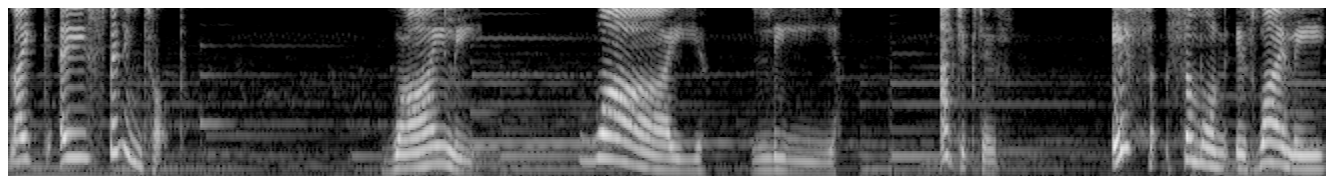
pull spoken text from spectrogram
like a spinning top. Wily. Wily. Adjective. If someone is wily,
